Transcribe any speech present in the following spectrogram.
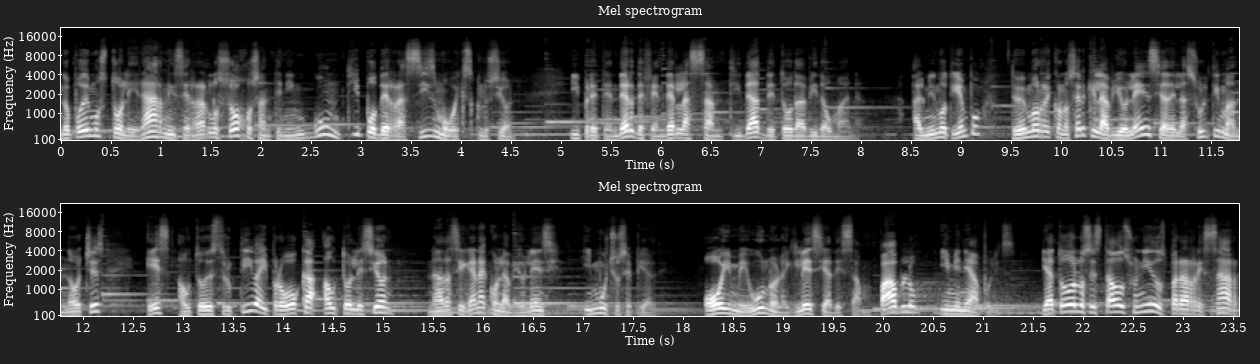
no podemos tolerar ni cerrar los ojos ante ningún tipo de racismo o exclusión y pretender defender la santidad de toda vida humana. Al mismo tiempo, debemos reconocer que la violencia de las últimas noches es autodestructiva y provoca autolesión. Nada se gana con la violencia y mucho se pierde. Hoy me uno a la iglesia de San Pablo y Minneapolis y a todos los Estados Unidos para rezar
